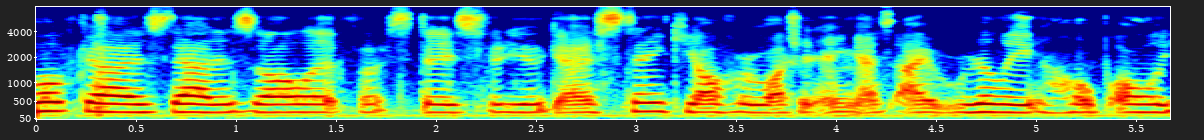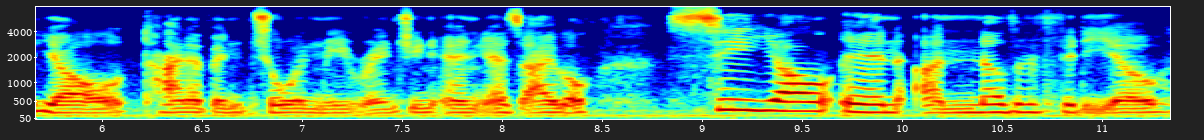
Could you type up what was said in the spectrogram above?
Well, guys, that is all it for today's video, guys. Thank y'all for watching, and guys, I really hope all y'all kind of enjoyed me ranging, and guys, I will see y'all in another video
